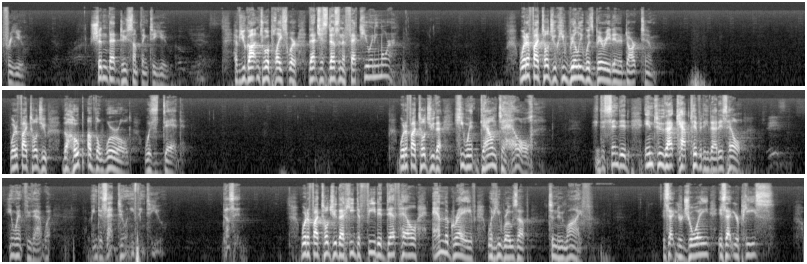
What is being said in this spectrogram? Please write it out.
for you? Shouldn't that do something to you? Have you gotten to a place where that just doesn't affect you anymore? What if I told you he really was buried in a dark tomb? What if I told you the hope of the world was dead? What if I told you that he went down to hell? He descended into that captivity that is hell. He went through that. What? I mean, does that do anything to you? Does it? What if I told you that he defeated death, hell, and the grave when he rose up to new life? Is that your joy? Is that your peace?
